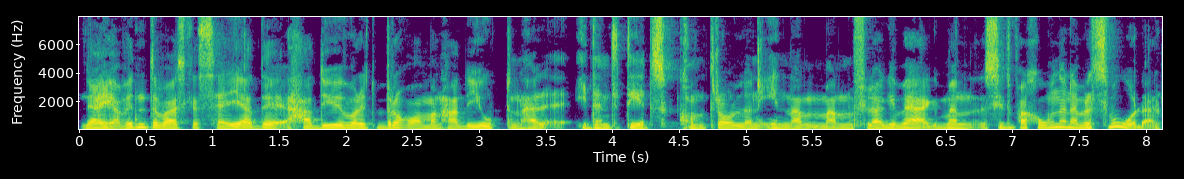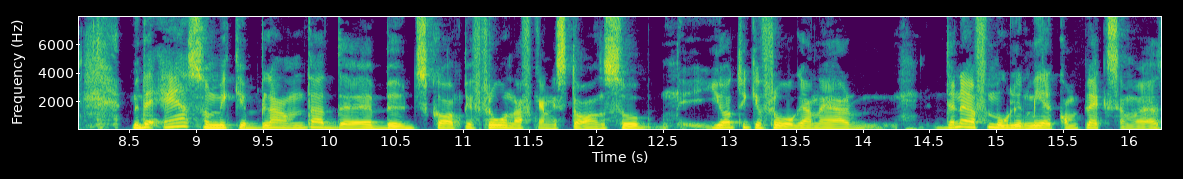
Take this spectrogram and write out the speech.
jag vet inte vad jag ska säga. Det hade ju varit bra om man hade gjort den här identitetskontrollen innan man flög iväg, men situationen är väl svår där. Men det är så mycket blandad eh, budskap ifrån Afghanistan, så jag tycker frågan är, den är förmodligen mer komplex än vad jag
